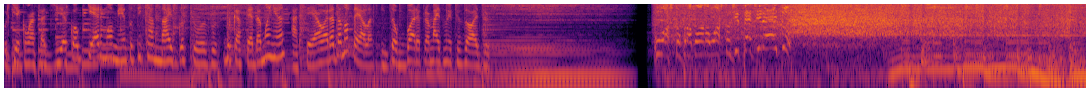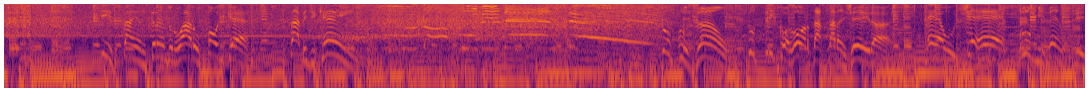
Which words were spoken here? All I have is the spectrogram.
Porque com essa dia, qualquer momento fica mais gostoso. Do café da manhã até a hora da novela. Então, bora para mais um episódio. O Austin pra bola, o Austin de pé direito! Está entrando no ar o podcast. Sabe de quem? Do Do Flusão, tricolor das Laranjeiras. É o GE Fluminense.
